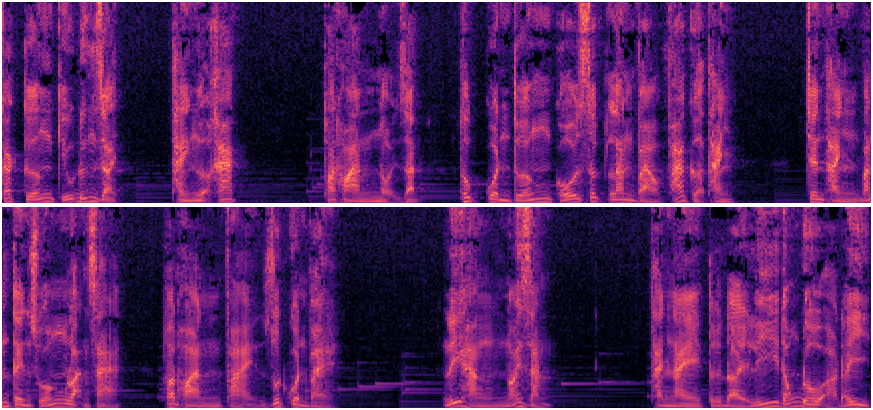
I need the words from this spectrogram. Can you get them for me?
Các tướng cứu đứng dậy, thay ngựa khác. Thoát hoàn nổi giận, thúc quân tướng cố sức lăn vào phá cửa thành. Trên thành bắn tên xuống loạn xạ, thoát hoàn phải rút quân về. Lý hằng nói rằng thành này từ đời lý đóng đô ở đây,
